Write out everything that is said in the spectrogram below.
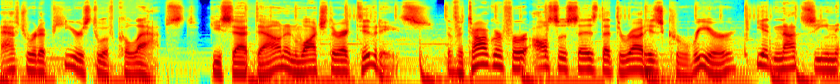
after it appears to have collapsed. He sat down and watched their activities. The photographer also says that throughout his career, he had not seen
